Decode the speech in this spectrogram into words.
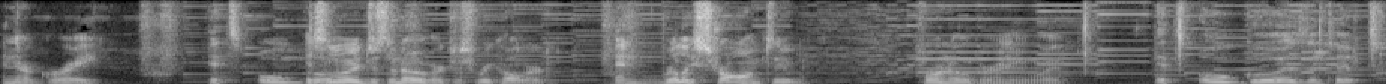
And they're gray. It's ogre. It's literally just an ogre, just recolored. And really strong, too. For an ogre, anyway. It's ogre, isn't it?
